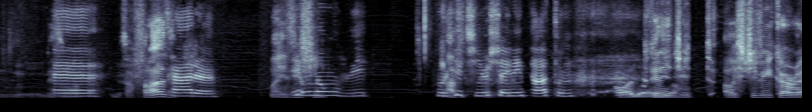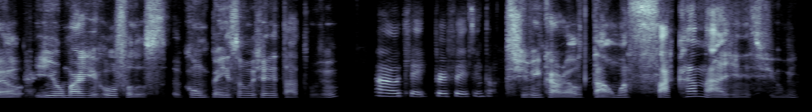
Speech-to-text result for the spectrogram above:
mesma, É, mesma frase, cara, mas eu enfim, não vi. Porque A- tinha o Channing Tatum. Olha, acredito, o Steven Carell e o Mark Ruffalo compensam o Shani Tatum, viu? Ah, ok. Perfeito, então. O Steven Carell tá uma sacanagem nesse filme.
